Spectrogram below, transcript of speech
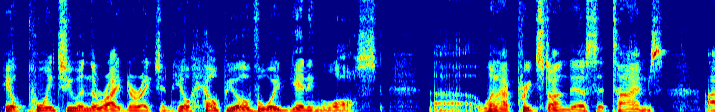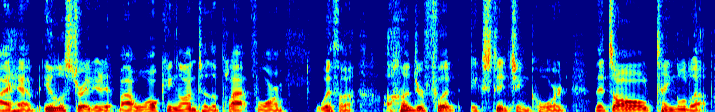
He'll point you in the right direction. He'll help you avoid getting lost. Uh, when I preached on this at times, I have illustrated it by walking onto the platform with a, a hundred foot extension cord that's all tangled up.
